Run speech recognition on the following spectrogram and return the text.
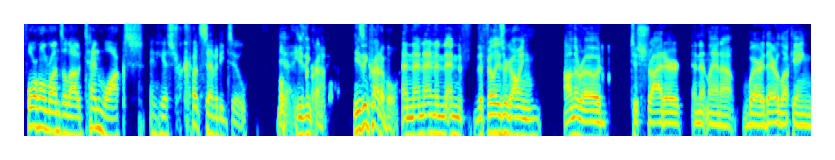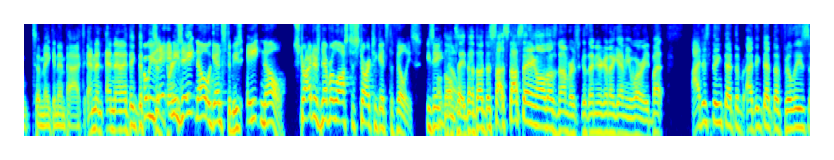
four home runs allowed, 10 walks, and he has struck out 72. Yeah, he's incredible. He's incredible. And then and, and and the Phillies are going on the road to Strider in Atlanta, where they're looking to make an impact. And and and I think the, oh, he's eight, and he's eight zero oh against him. He's eight zero. Oh. Strider's never lost a start against the Phillies. He's eight. Well, oh. don't say don't, don't, stop, stop saying all those numbers because then you're gonna get me worried. But I just think that the I think that the Phillies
